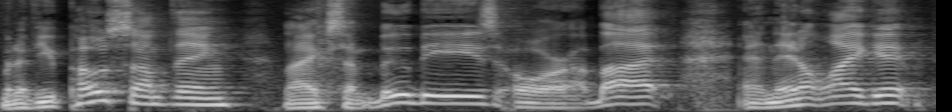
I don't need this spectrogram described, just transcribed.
But if you post something like some boobies or a butt and they don't like it,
